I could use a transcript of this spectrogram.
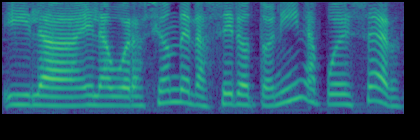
y la elaboración de la serotonina, puede ser.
